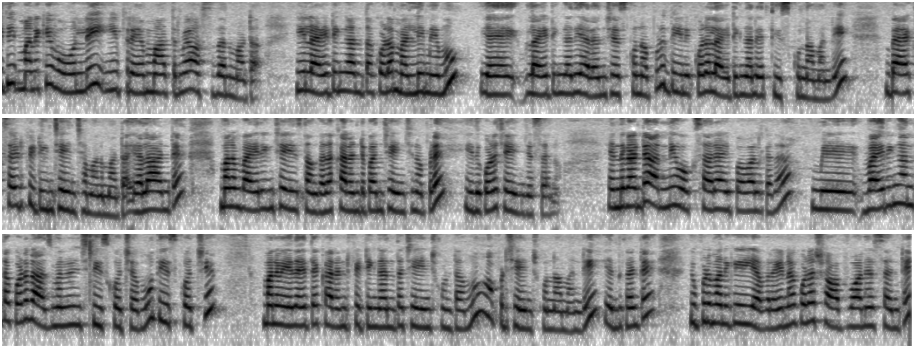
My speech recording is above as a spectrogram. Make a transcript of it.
ఇది మనకి ఓన్లీ ఈ ఫ్రేమ్ మాత్రమే వస్తుంది అనమాట ఈ లైటింగ్ అంతా కూడా మళ్ళీ మేము ఏ లైటింగ్ అది అరేంజ్ చేసుకున్నప్పుడు దీనికి కూడా లైటింగ్ అనేది తీసుకున్నామండి. బ్యాక్ సైడ్ ఫిట్టింగ్ చేయించామన్నమాట. ఎలా అంటే మనం వైరింగ్ చేయిస్తాం కదా కరెంట్ పని చేయించినప్పుడే ఇది కూడా చేయించేసాను ఎందుకంటే అన్నీ ఒకసారి అయిపోవాలి కదా. మీ వైరింగ్ అంతా కూడా రాజమండ్రి నుంచి తీసుకొచ్చాము. తీసుకొచ్చి మనం ఏదైతే కరెంట్ ఫిట్టింగ్ అంతా చేయించుకుంటామో అప్పుడు చేయించుకున్నామండి. ఎందుకంటే ఇప్పుడు మనకి ఎవరైనా కూడా షాప్ ఓనర్స్ అంటే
